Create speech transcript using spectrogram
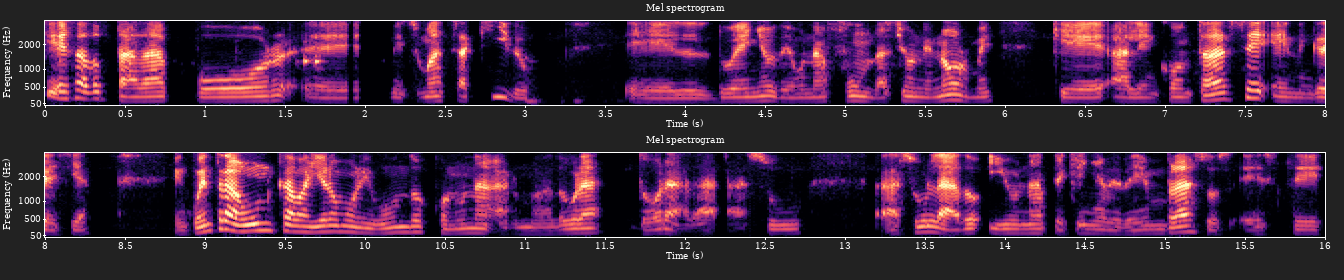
que es adoptada por eh, Mitsumatsu Kido, el dueño de una fundación enorme que al encontrarse en Grecia, encuentra a un caballero moribundo con una armadura dorada a su, a su lado y una pequeña bebé en brazos. Este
